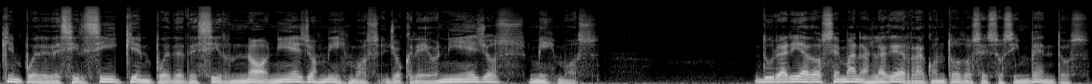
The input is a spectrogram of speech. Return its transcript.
¿Quién puede decir sí? ¿Quién puede decir no? Ni ellos mismos, yo creo, ni ellos mismos. Duraría dos semanas la guerra con todos esos inventos.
